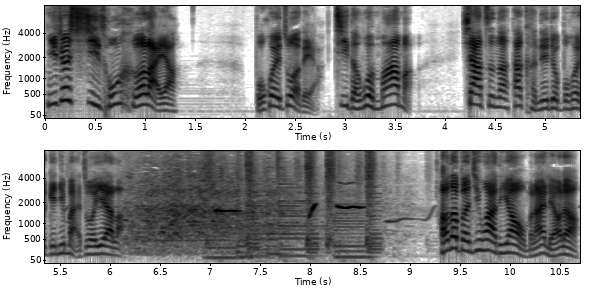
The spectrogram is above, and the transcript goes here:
你这喜从何来呀？不会做的呀，记得问妈妈。下次呢，他肯定就不会给你买作业了。好的，本期话题啊，我们来聊聊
